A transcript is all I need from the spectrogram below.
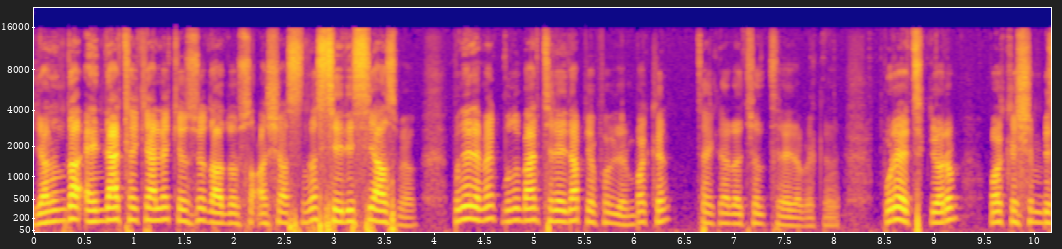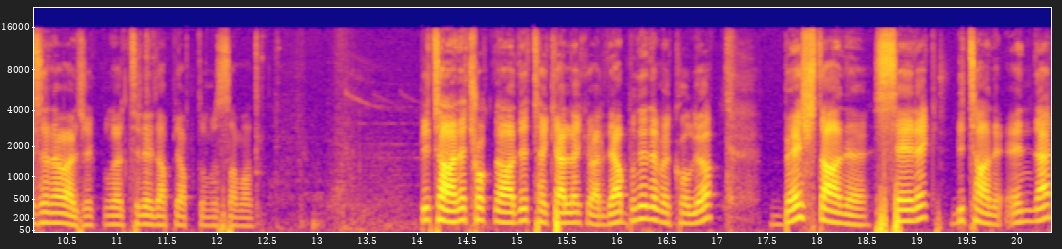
Yanında ender tekerlek yazıyor daha doğrusu aşağısında serisi yazmıyor. Bu ne demek? Bunu ben trade up yapabilirim. Bakın tekrar açıldı trade up ekranı. Buraya tıklıyorum. Bakın şimdi bize ne verecek bunları trade up yaptığımız zaman. Bir tane çok nadir tekerlek verdi. Ya bu ne demek oluyor? 5 tane seyrek, bir tane ender,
